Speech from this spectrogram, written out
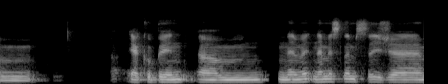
Um, jakoby um, ne, nemyslím si, že,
